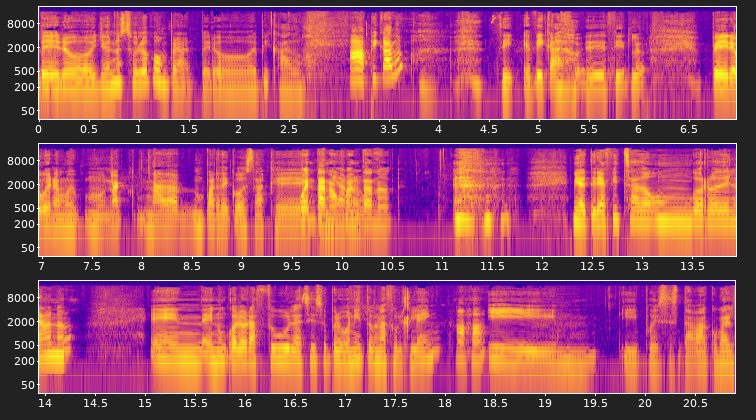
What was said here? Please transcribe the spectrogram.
pero yo no suelo comprar, pero he picado. Ah, ¿has picado? Sí, he picado, he de decirlo. Pero bueno, muy, una- nada, un par de cosas que. Cuéntanos, tenía- cuéntanos. Mira, tenía fichado un gorro de lana en, en un color azul así súper bonito, un azul Klein. Ajá. Y, y pues estaba como al,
